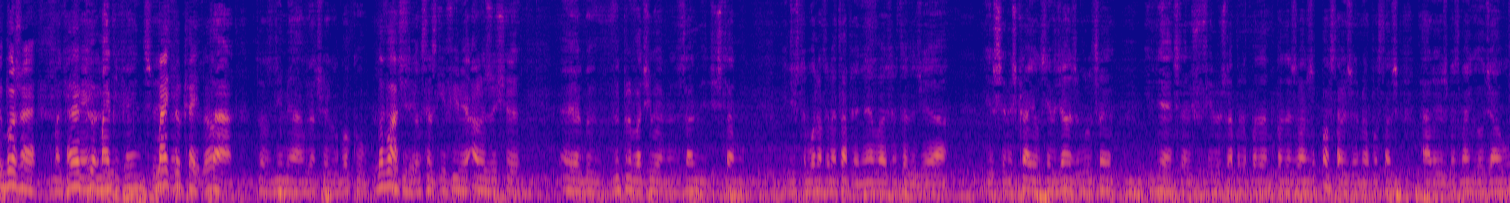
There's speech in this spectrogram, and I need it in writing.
e, Boże, Michael e, Caine, ko- Michael czy Michael Caine, no. Tak, to z nim miałem dlaczego boku No właśnie. w jakiejś bokserskiej filmie, ale że się e, jakby wyprowadziłem z Anglii gdzieś tam gdzieś to było na tym etapie, nie? Właśnie wtedy, gdzie ja jeszcze mieszkając nie wiedziałem, że wrócę i nie wiem, czy ten film już na pewno podejrzewam, że powstał, jeżeli miał powstać, ale już bez mojego udziału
